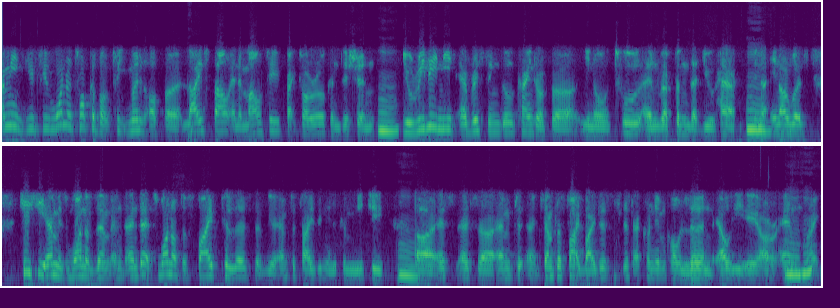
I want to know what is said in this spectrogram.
I mean, if you want to talk about treatment of a lifestyle and a multifactorial condition, you really need every single kind of, uh, you know, tool and weapon that you have. In, in other words, TCM is one of them, and, and that's one of the five pillars that we are emphasizing in the community, uh, as, as uh, empl- exemplified by this, this acronym called LEARN, L-E-A-R-N, right?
